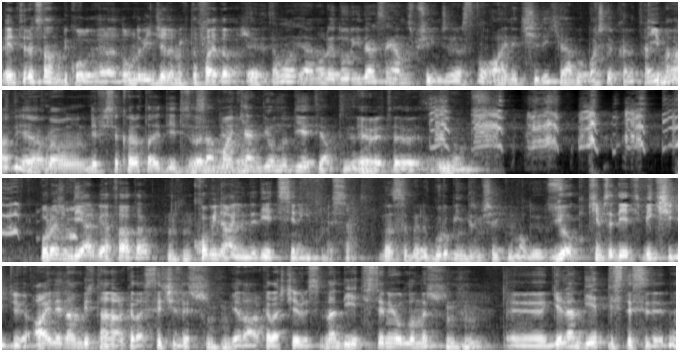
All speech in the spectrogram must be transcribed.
Enteresan bir konu herhalde. Onu da bir incelemekte fayda var. Evet ama yani oraya oraya doğru gidersen yanlış bir şey incelersin. O aynı kişi değil ki abi. O başka Karatay. Değil mi abi ya? Karatay. Ben onun Nefise Karatay diyeti Sen zannediyorum. manken diye onu diyet yaptı dedim. Evet, evet. İyi olmuş. Boracığım diğer bir hata da komün halinde diyetisyene gitmesi. Nasıl böyle grup indirim şeklini mi alıyoruz? Yok kimse diyet bir kişi gidiyor. Aileden bir tane arkadaş seçilir ya da arkadaş çevresinden diyetisyene yollanır. Ee, gelen diyet listesi dedin.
